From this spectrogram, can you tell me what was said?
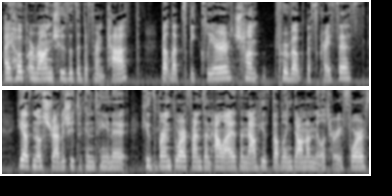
I hope Iran chooses a different path, but let's be clear, Trump provoked this crisis. He has no strategy to contain it. He's burned through our friends and allies and now he's doubling down on military force.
